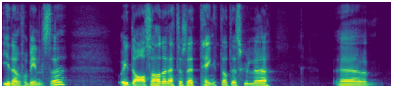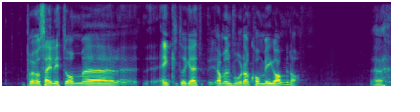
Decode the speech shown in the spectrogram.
i den forbindelse. Og i dag så hadde jeg rett og slett tenkt at jeg skulle eh, prøve å si litt om eh, enkelt og greit Ja, men hvordan komme i gang, da? Eh,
